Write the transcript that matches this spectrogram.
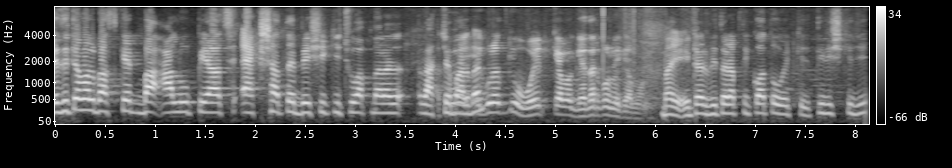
ভেজিটেবল বাস্কেট বা আলু পেঁয়াজ একসাথে বেশি কিছু আপনারা রাখতে পারবেন। এগুলো কি ওয়েট গ্যাদার করবে কেমন? ভাই এটার ভিতরে আপনি কত ওয়েট কেজি? তিরিশ কেজি?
